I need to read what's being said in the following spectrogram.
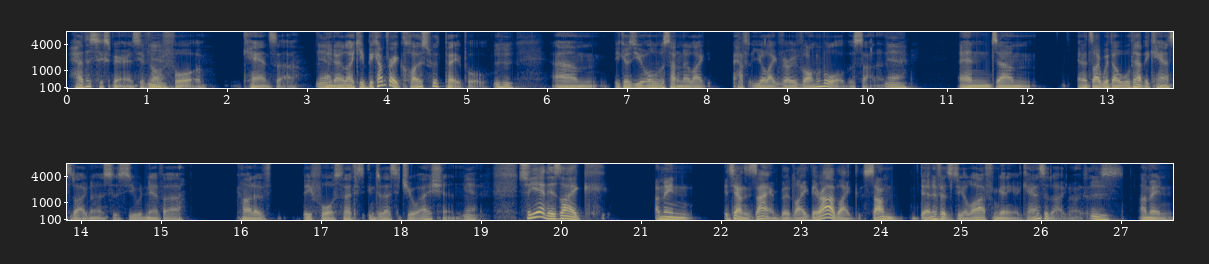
had this experience if Yeah. not for cancer. Yeah. You know, like you become very close with people Mhm. um, because you all of a sudden are like have you're like very vulnerable all of a sudden Yeah. and um and it's like without without the cancer diagnosis you would never kind of be forced into that situation Yeah. so yeah there's like i mean it sounds insane but like there are like some benefits to your life from getting a cancer diagnosis i mean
